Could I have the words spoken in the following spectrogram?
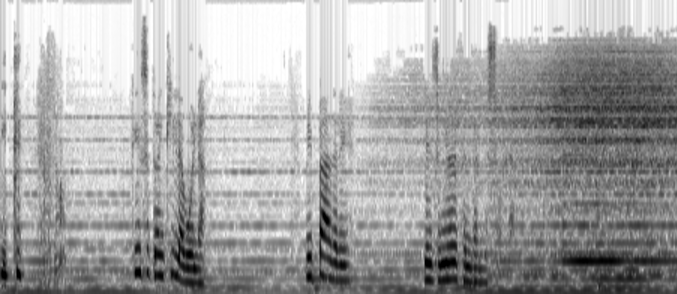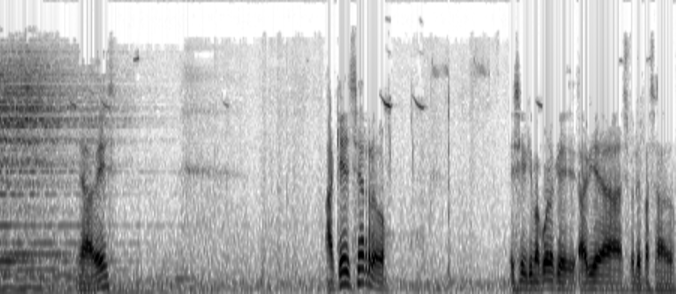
¿Y qué? Quédese tranquila, abuela. Mi padre me enseñó a defenderme sola. ¿Ya ves? Aquel cerro es el que me acuerdo que había sobrepasado.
